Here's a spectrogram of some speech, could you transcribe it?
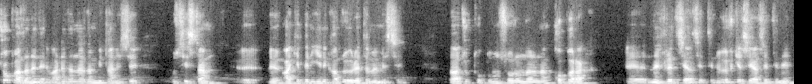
çok fazla nedeni var. Nedenlerden bir tanesi bu sistem e, AKP'nin yeni kadro üretememesi, daha çok toplumun sorunlarından koparak e, nefret siyasetini, öfke siyasetini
